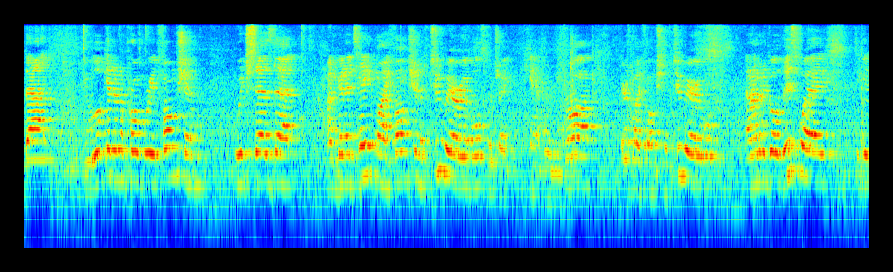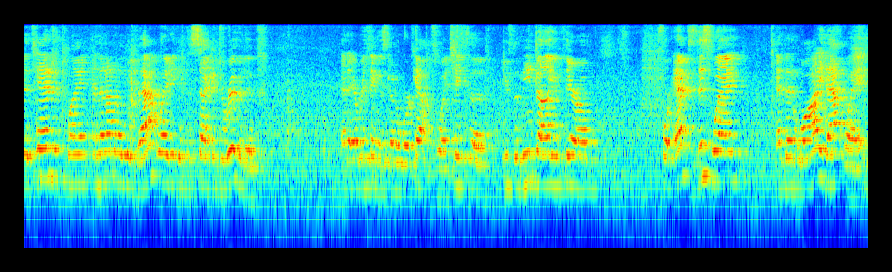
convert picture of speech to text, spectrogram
that you look at an appropriate function which says that I'm going to take my function of two variables, which I can't really draw. Here's my function of two variables. And I'm going to go this way to get a tangent plane, and then I'm going to look that way to get the second derivative. And everything is going to work out. So I take the, use the mean value theorem for x this way, and then y that way.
